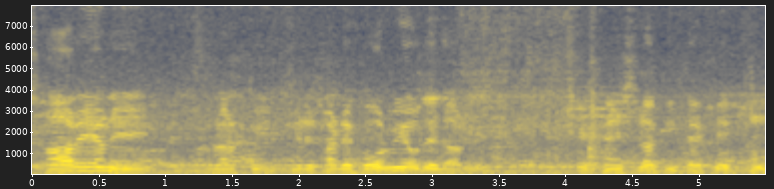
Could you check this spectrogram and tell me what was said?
ਸਾਰਿਆਂ ਨੇ ਰਲ ਕੇ ਜਿਹੜੇ ਸਾਡੇ ਹੋਰ ਵੀ ਅਹੁਦੇਦਾਰ ਨੇ ਇਹ ਫੈਸਲਾ ਕੀਤਾ ਕਿ ਇੱਥੋਂ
